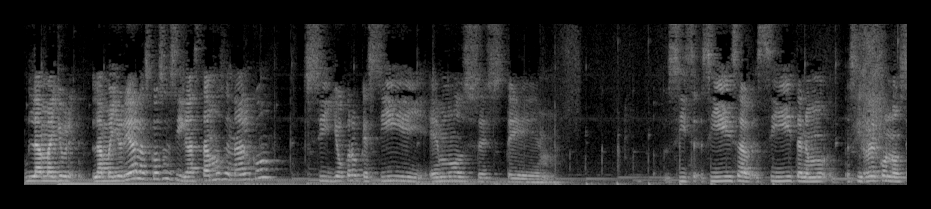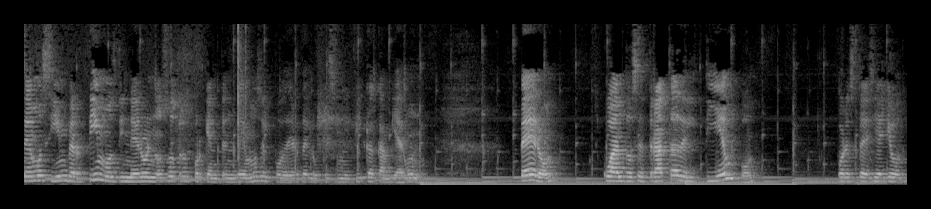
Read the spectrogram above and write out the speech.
La, mayor, la mayoría de las cosas, si gastamos en algo, sí, yo creo que sí hemos, este, sí, sí, sí, tenemos, sí reconocemos, sí invertimos dinero en nosotros porque entendemos el poder de lo que significa cambiar uno. Pero cuando se trata del tiempo, por eso te decía yo,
